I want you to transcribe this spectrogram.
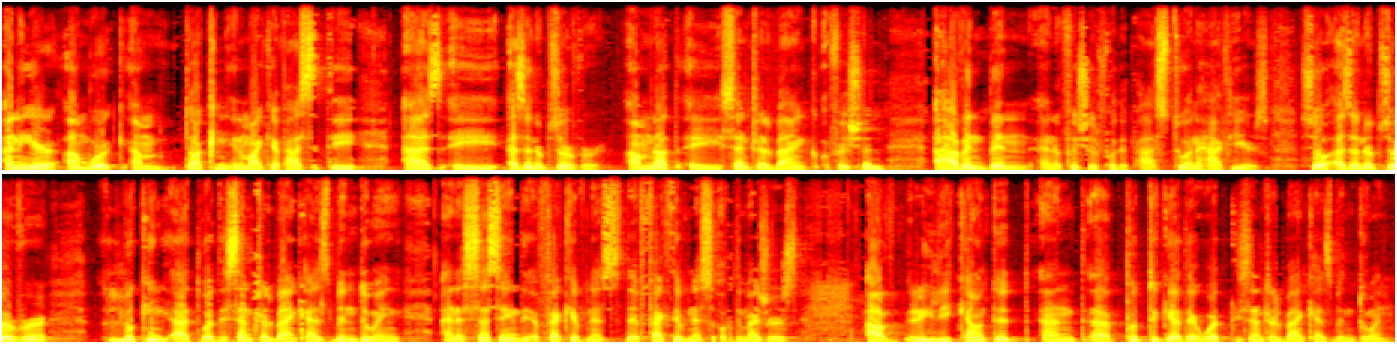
And here I'm work, I'm talking in my capacity as a as an observer. I'm not a central bank official, I haven't been an official for the past two and a half years. So as an observer, looking at what the central bank has been doing and assessing the effectiveness, the effectiveness of the measures, I've really counted and uh, put together what the central bank has been doing.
